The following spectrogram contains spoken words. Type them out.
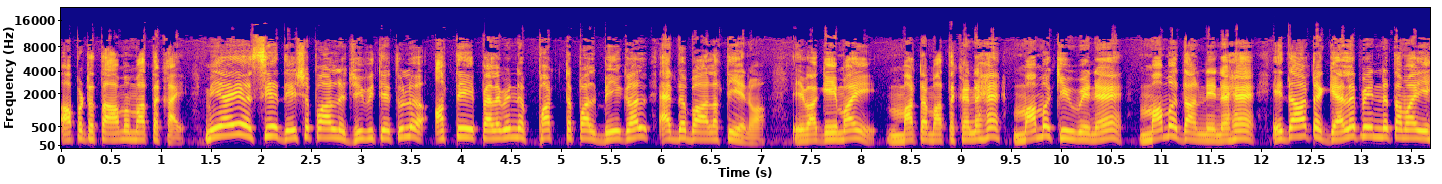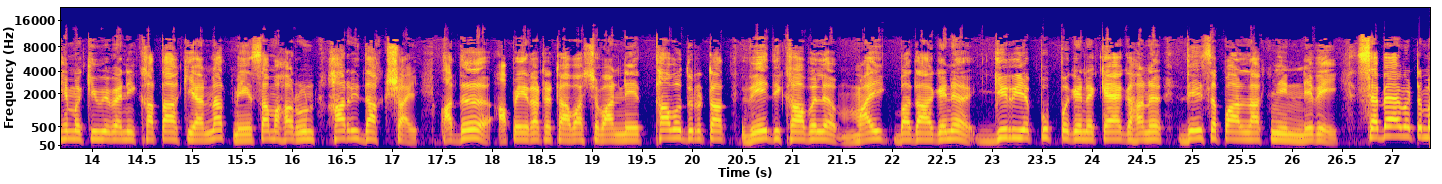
අපට තාම මතකයි. මේ අය සිය දේශපාලන ජීවිතය තුළ අතේ පැළවෙන්න පට්ටපල් බේගල් ඇද බාල තියෙනවා. ඒවගේමයි මට මතක නැහැ මම කිව්වේ නෑ මම දන්නේ නැහැ. එදාට ගැලපෙන්න්න තමයි එහෙම කිව්වෙ වැනි කතා කියන්නත් මේ සමහරුන් හරි දක්ෂයි. අද අපේ රටට අවශ්‍ය වන්නේ තවදුරටත් වේදිකාවල මයික් බදාගෙන ගිරිය පුප්පගෙන කෑගහන දේශපාලනක්ඥින් නෙවෙයි. සැබෑවටම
